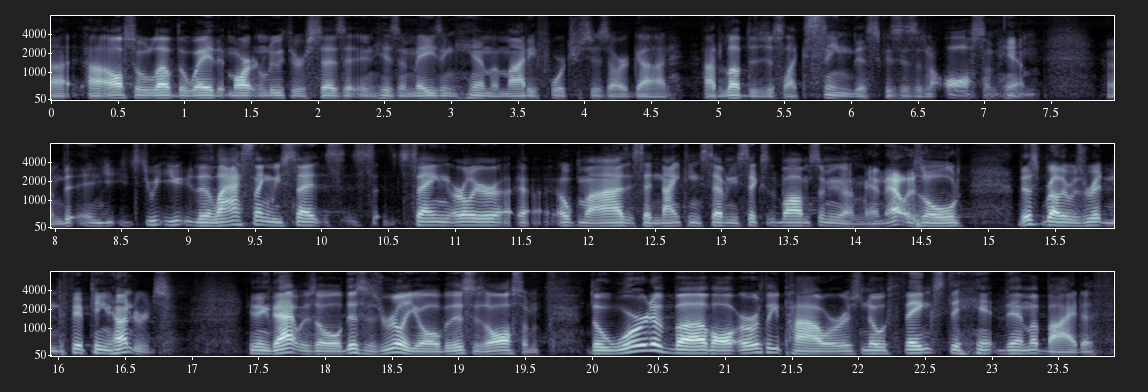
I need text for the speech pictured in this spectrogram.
Uh, I also love the way that Martin Luther says it in his amazing hymn, A Mighty Fortress is Our God. I'd love to just like sing this because this is an awesome hymn. Um, and you, you, the last thing we said, sang earlier, uh, opened my eyes, it said 1976 at the bottom. Some of you are like, man, that was old. This brother was written in the 1500s. You think that was old. This is really old, but this is awesome. The word above all earthly powers, no thanks to them abideth.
